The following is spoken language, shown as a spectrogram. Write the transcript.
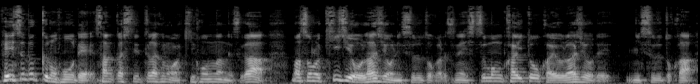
Facebook の方で参加していただくのが基本なんですが、まあ、その記事をラジオにするとかですね、質問回答会をラジオでにするとか、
